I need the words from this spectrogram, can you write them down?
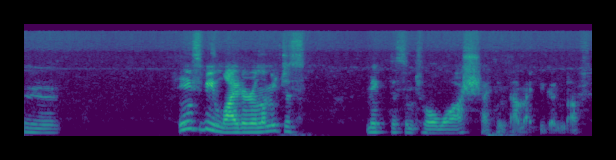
Hmm. It needs to be lighter. Let me just make this into a wash. I think that might be good enough.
